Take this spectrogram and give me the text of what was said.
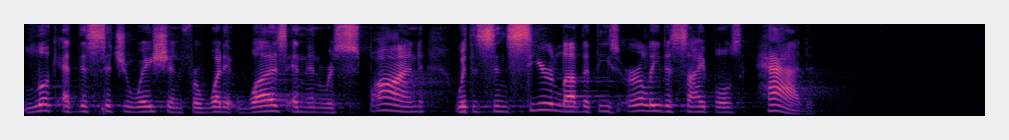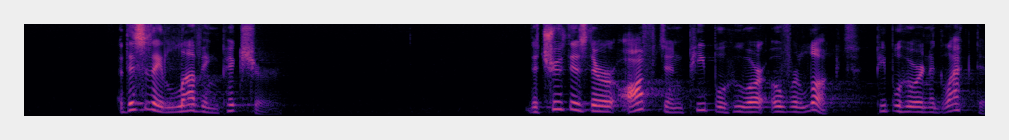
look at this situation for what it was and then respond with the sincere love that these early disciples had. This is a loving picture. The truth is, there are often people who are overlooked, people who are neglected.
